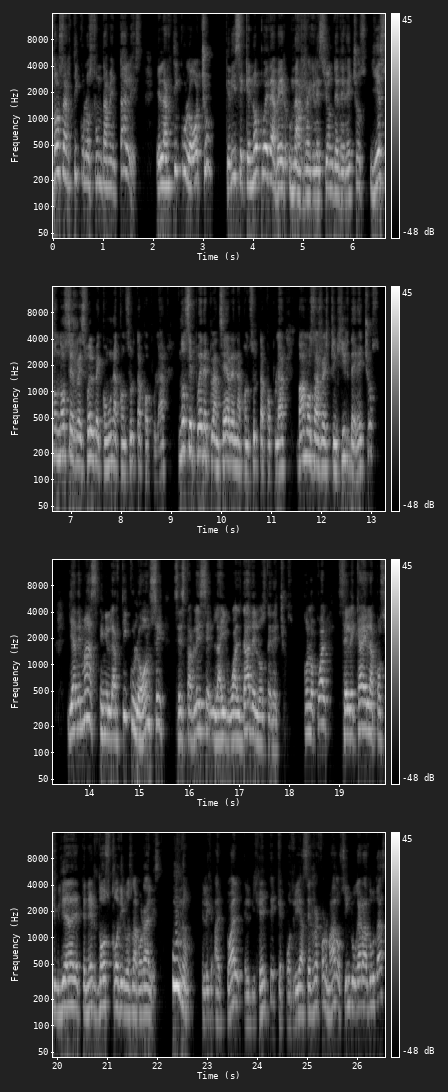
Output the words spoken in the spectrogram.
dos artículos fundamentales. El artículo 8, que dice que no puede haber una regresión de derechos y eso no se resuelve con una consulta popular. No se puede plantear en la consulta popular, vamos a restringir derechos. Y además, en el artículo 11 se establece la igualdad de los derechos, con lo cual se le cae la posibilidad de tener dos códigos laborales, uno, el actual, el vigente, que podría ser reformado sin lugar a dudas,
